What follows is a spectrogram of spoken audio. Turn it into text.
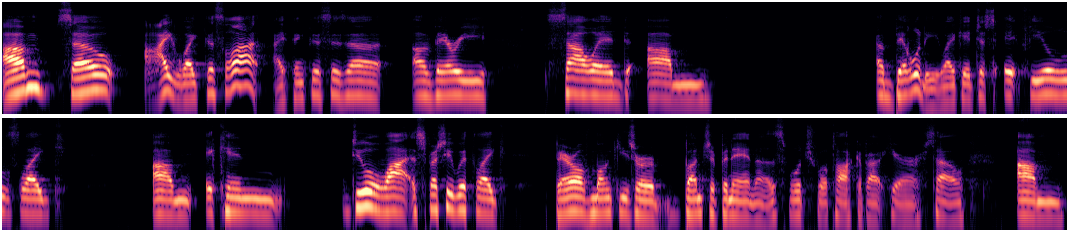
Um, so I like this a lot. I think this is a a very solid um ability. Like it just it feels like um it can do a lot, especially with like barrel of monkeys or bunch of bananas, which we'll talk about here. So um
